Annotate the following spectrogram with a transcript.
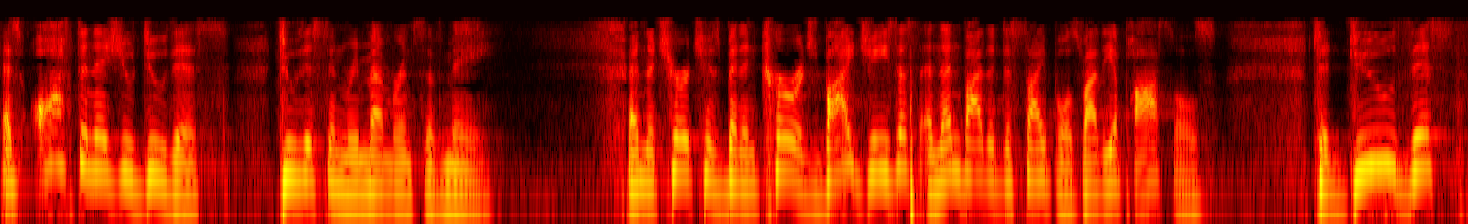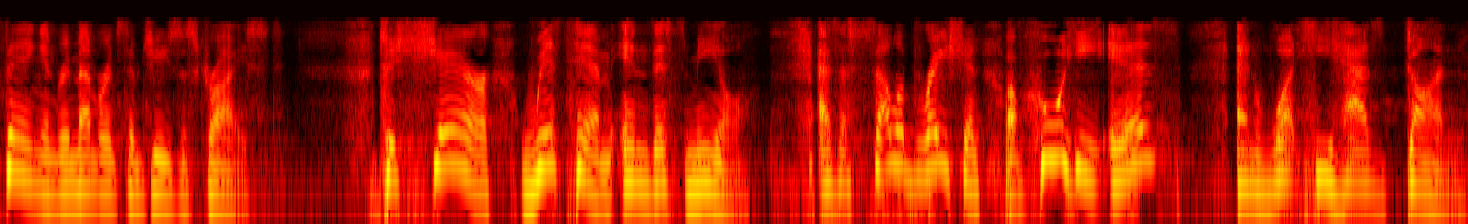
as often as you do this, do this in remembrance of me. And the church has been encouraged by Jesus and then by the disciples, by the apostles, to do this thing in remembrance of Jesus Christ, to share with him in this meal as a celebration of who he is and what he has done.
